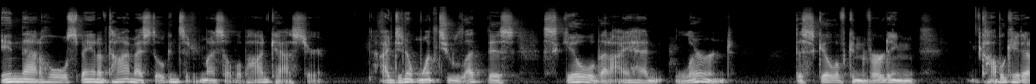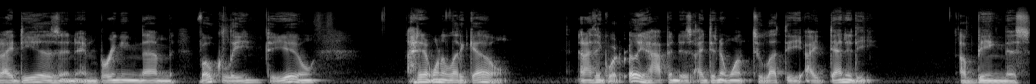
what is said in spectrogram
in that whole span of time, I still considered myself a podcaster. I didn't want to let this skill that I had learned, the skill of converting complicated ideas and, and bringing them vocally to you, I didn't want to let it go. And I think what really happened is I didn't want to let the identity of being this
